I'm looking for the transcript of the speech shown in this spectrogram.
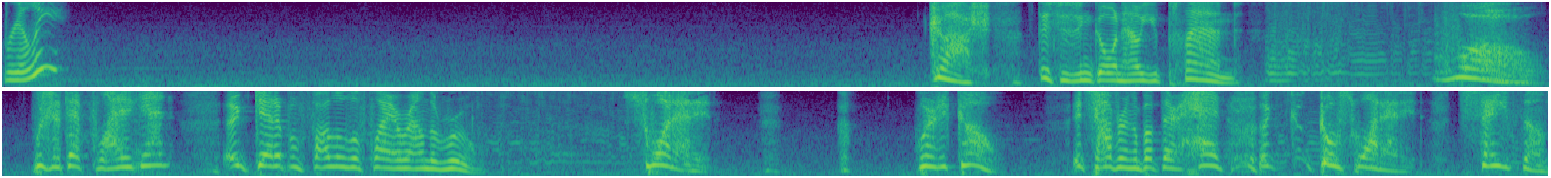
Really? Gosh, this isn't going how you planned. Whoa! Was it that fly again? Uh, Get up and follow the fly around the room. Swat at it. Where'd it go? It's hovering above their head. Uh, g- Go swat at it. Save them.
